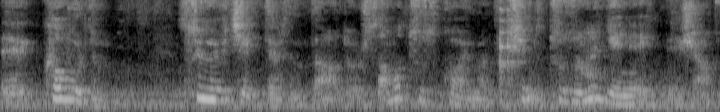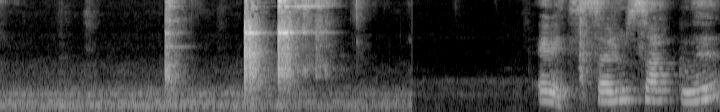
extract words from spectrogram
e, kavurdum. Suyunu çektirdim daha doğrusu ama tuz koymadım. Şimdi tuzunu yeni ekleyeceğim. Evet, sarımsaklı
